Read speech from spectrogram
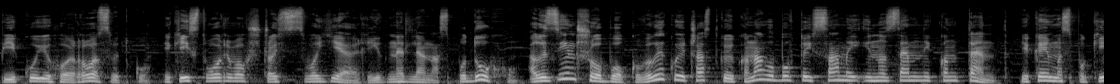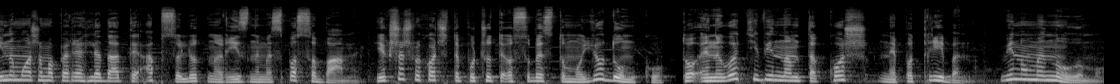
піку його розвитку, який створював щось своє, рідне для нас по духу. Але з іншого боку, великою часткою каналу був той самий іноземний контент, який ми спокійно можемо переглядати абсолютно різними способами. Якщо ж ви хочете почути особисто мою думку, то НЛО TV нам також не потрібен. Він у минулому,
